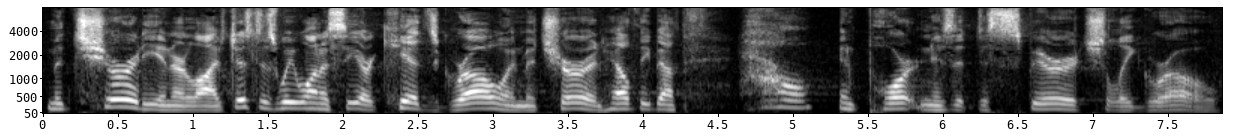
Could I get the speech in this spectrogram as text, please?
maturity in our lives, just as we want to see our kids grow and mature and healthy. How important is it to spiritually grow?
